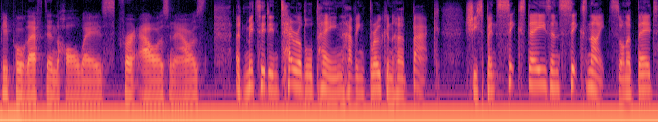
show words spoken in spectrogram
People left in the hallways for hours and hours. Admitted in terrible pain, having broken her back, she spent six days and six nights on a bed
